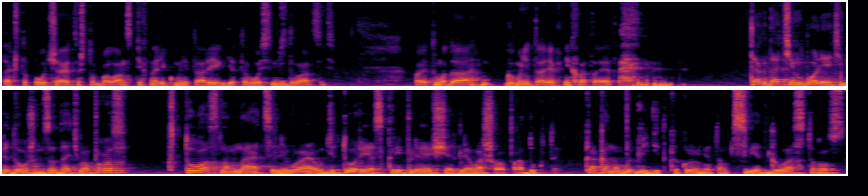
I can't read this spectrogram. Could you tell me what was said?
Так что получается, что баланс технари-гуманитарий где-то 80-20. Поэтому да, гуманитариев не хватает. Тогда тем более я тебе должен задать вопрос, кто основная целевая аудитория, скрепляющая для вашего продукта? Как она выглядит, какой у нее там цвет глаз, трос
